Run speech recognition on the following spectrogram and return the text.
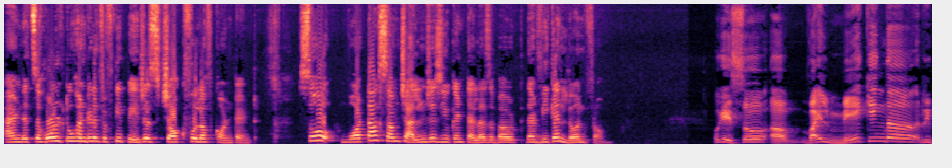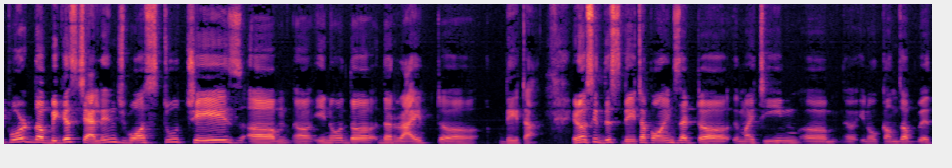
And it's a whole 250 pages chock full of content. So, what are some challenges you can tell us about that we can learn from? Okay, so uh, while making the report, the biggest challenge was to chase, um, uh, you know, the the right uh, data. You know, see this data points that uh, my team, um, uh, you know, comes up with.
